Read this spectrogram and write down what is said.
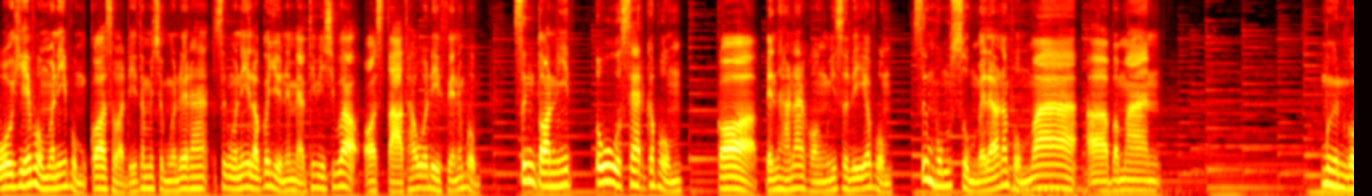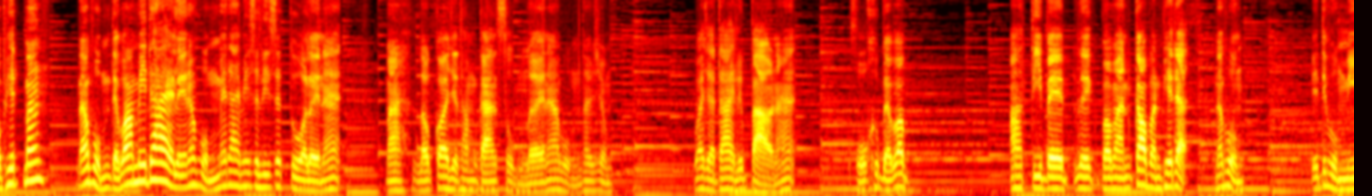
อเคผมวันนี้ผมก็สวัสดีท่านผู้ชมกันด้วยนะฮะ ซึ่งวันนี้เราก็อยู่ในแมปที่มีชื่อว่า All Star Tower Defense นะผม ซึ่งตอนนี้ตู้แซดครับผม ก็เป็นทางด้านของมิสซิลี่ครับผม ซึ่งผมสุ่มไปแล้วนะผมว่าเอ่อประมาณหมื่นกว่าเพชรมั้งนะผมแต่ว่าไม่ได้เลยนะผมไม่ได้มิสซิลี่สักตัวเลยนะมาเราก็จะทำการสุ่มเลยนะผมท่านผู้ชม ว่าจะได้หรือเปล่านะฮะโหคือแบบว่าอ่าตีไปเลยประมาณ9,000เพชรอะนะผมเพชรที่ผมมี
